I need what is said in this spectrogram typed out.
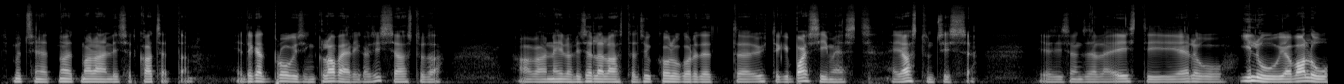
siis mõtlesin, et noh, et ma lähen lihtsalt katsetan. ja tegelikult proovisin klaveriga sisse astuda, aga neil oli sellel aastal niisugune olukord, et äh, ühtegi bassimeest ei astunud sisse. ja siis on selle Eesti elu ilu ja valu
